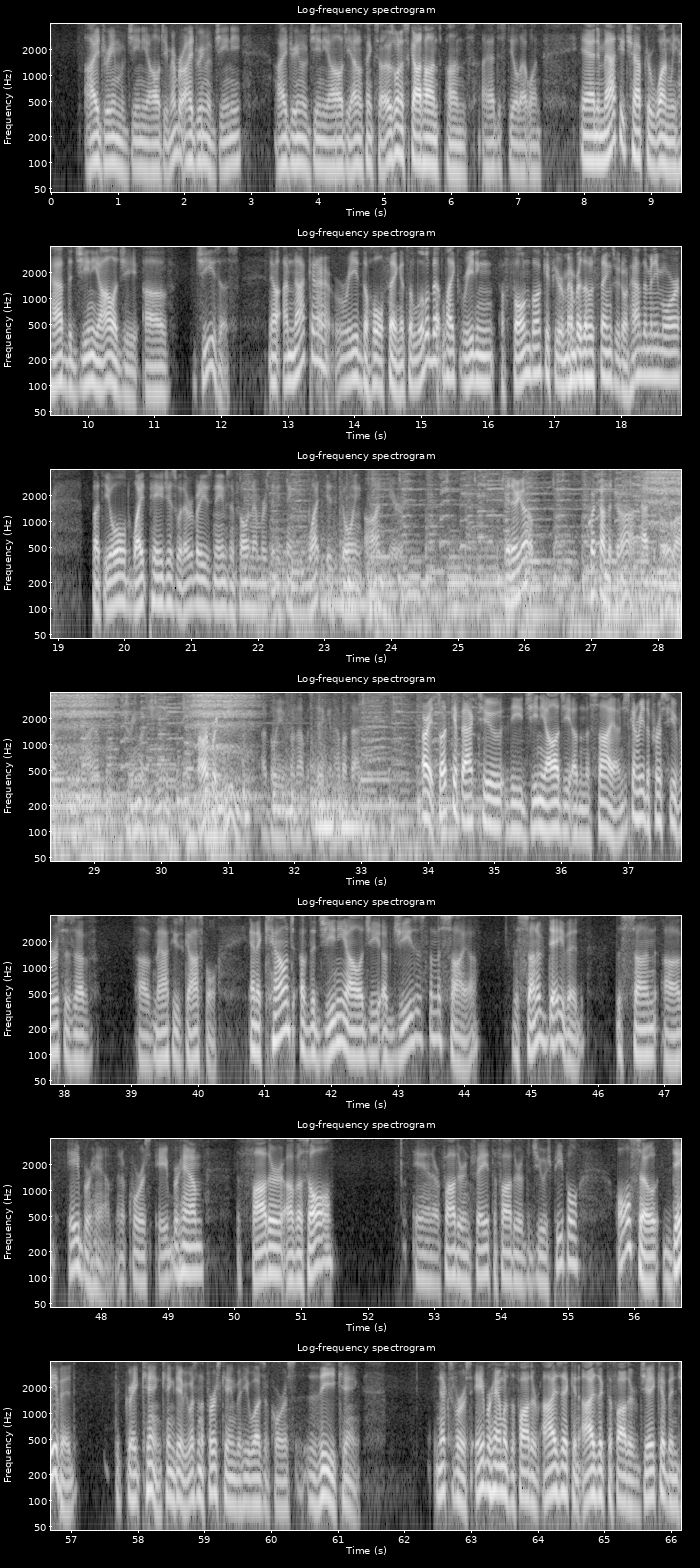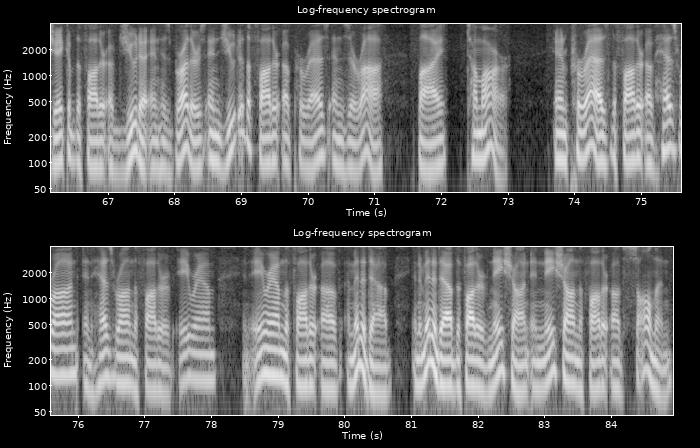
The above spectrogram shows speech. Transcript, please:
I Dream of Genealogy. Remember I Dream of Genie? I Dream of Genealogy. I don't think so. That was one of Scott Hahn's puns. I had to steal that one. And in Matthew chapter 1, we have the genealogy of Jesus. Now, I'm not going to read the whole thing. It's a little bit like reading a phone book, if you remember those things. We don't have them anymore. But the old white pages with everybody's names and phone numbers, think, what is going on here? Okay, there you go. Quick on the draw, Patrick Gaylord, Dream of Genie. Barbara Eden, I believe, if I'm not mistaken. How about that? All right, so let's get back to the genealogy of the Messiah. I'm just going to read the first few verses of, of Matthew's Gospel. An account of the genealogy of Jesus the Messiah, the son of David, the son of Abraham. And of course, Abraham, the father of us all, and our father in faith, the father of the Jewish people. Also, David, the great king, King David. He wasn't the first king, but he was, of course, the king. Next verse Abraham was the father of Isaac, and Isaac the father of Jacob, and Jacob the father of Judah and his brothers, and Judah the father of Perez and Zerah by Tamar, and Perez the father of Hezron, and Hezron the father of Aram, and Aram the father of Amminadab, and Amminadab the father of Nahshon, and Nahshon the father of Salmon,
